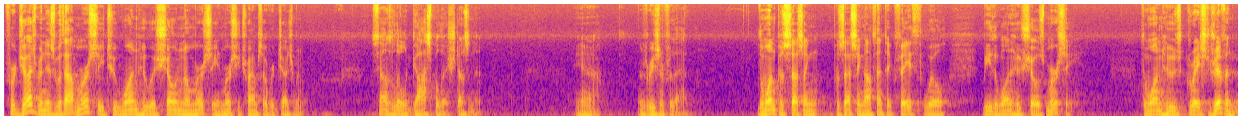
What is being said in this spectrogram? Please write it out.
For judgment is without mercy to one who has shown no mercy, and mercy triumphs over judgment. Sounds a little gospelish, doesn't it? Yeah, there's a reason for that. The one possessing, possessing authentic faith will be the one who shows mercy, the one who's grace driven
